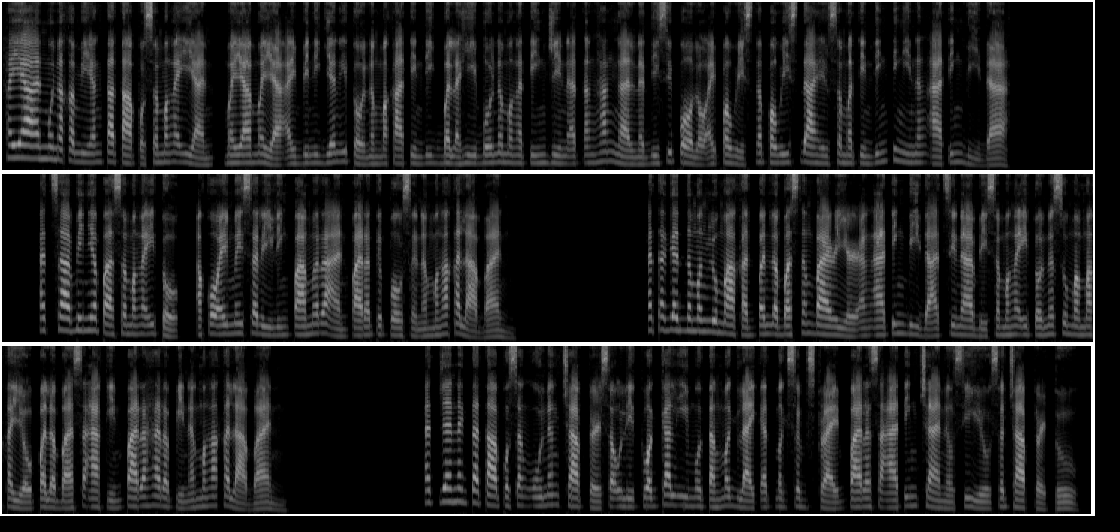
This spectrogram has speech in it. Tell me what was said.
Hayaan mo na kami ang tatapos sa mga iyan, maya-maya ay binigyan ito ng makatindig balahibo ng mga tingjin at ang hangal na disipolo ay pawis na pawis dahil sa matinding tingin ng ating bida. At sabi niya pa sa mga ito, ako ay may sariling pamaraan para tuposan ang mga kalaban. At agad namang lumakad panlabas ng barrier ang ating bida at sinabi sa mga ito na sumama kayo palabas sa akin para harapin ang mga kalaban. At dyan nagtatapos ang unang chapter sa ulit huwag kalimutang mag-like at mag-subscribe para sa ating channel see you sa chapter 2.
